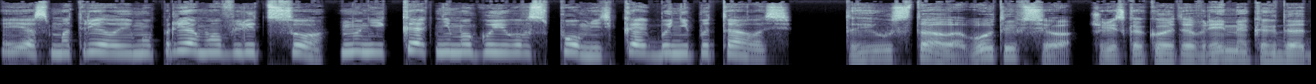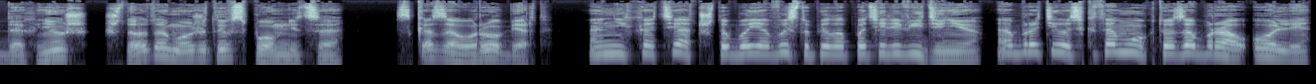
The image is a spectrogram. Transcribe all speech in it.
Я смотрела ему прямо в лицо, но никак не могу его вспомнить, как бы ни пыталась. Ты устала, вот и все. Через какое-то время, когда отдохнешь, что-то может и вспомниться, сказал Роберт. Они хотят, чтобы я выступила по телевидению, обратилась к тому, кто забрал Олли,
